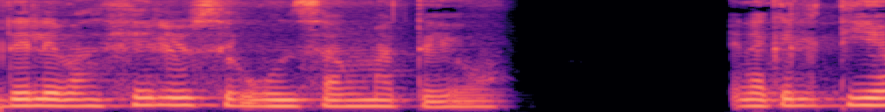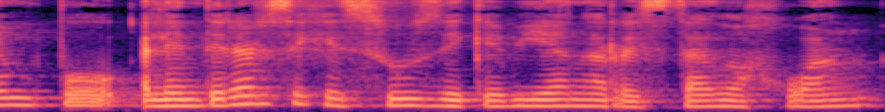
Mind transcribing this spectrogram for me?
Del Evangelio según San Mateo. En aquel tiempo, al enterarse Jesús de que habían arrestado a Juan,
